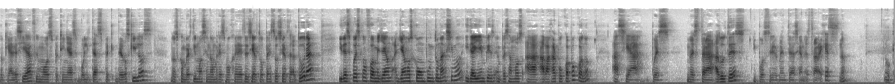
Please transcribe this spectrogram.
lo que ya decía, fuimos pequeñas bolitas de dos kilos, nos convertimos en hombres, mujeres de cierto peso, cierta altura, y después conforme llegamos como un punto máximo y de ahí empezamos a, bajar poco a poco, ¿no? Hacia pues nuestra adultez y posteriormente hacia nuestra vejez, ¿no? Ok.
